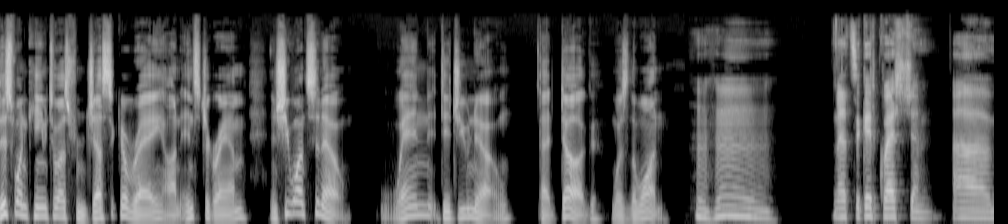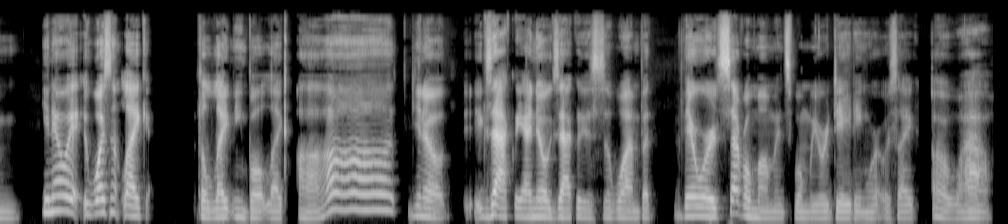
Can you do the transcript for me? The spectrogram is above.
This one came to us from Jessica Ray on Instagram, and she wants to know when did you know that Doug was the one? Hmm. That's a good question. Um, you know, it, it wasn't like the lightning bolt, like ah, you know, exactly. I know exactly this is the one, but there were several moments when we were dating where it was like, oh wow,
